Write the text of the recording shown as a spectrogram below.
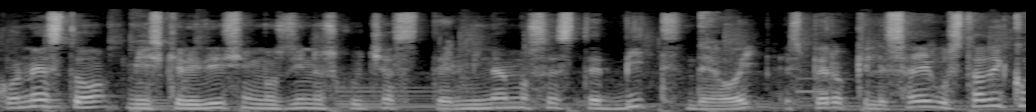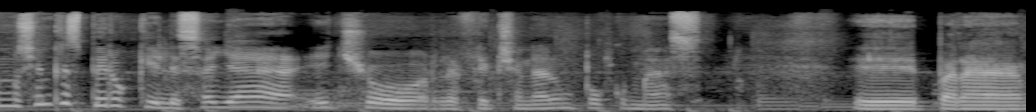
con esto, mis queridísimos Dino Escuchas, terminamos este beat de hoy. Espero que les haya gustado y como siempre espero que les haya hecho reflexionar un poco más eh, para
